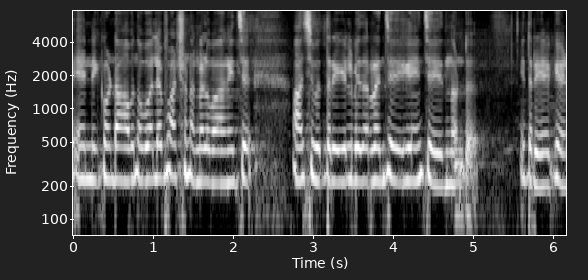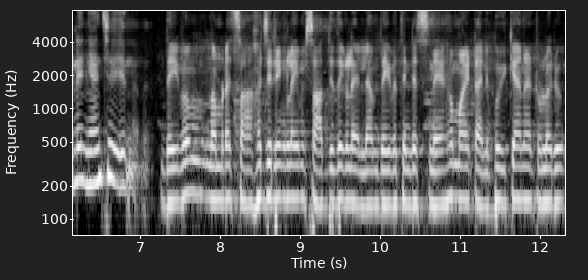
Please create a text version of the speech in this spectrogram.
എന്നെക്കൊണ്ടാവുന്ന പോലെ ഭക്ഷണങ്ങൾ വാങ്ങിച്ച് ആശുപത്രിയിൽ വിതരണം ചെയ്യുകയും ചെയ്യുന്നുണ്ട്. ഇത്രയൊക്കെയാണ് ഞാൻ ചെയ്യുന്നത്. ദൈവം നമ്മുടെ സാഹചര്യങ്ങളെയും സാധ്യതകളെയും എല്ലാം ദൈവത്തിന്റെ സ്നേഹമായിട്ട് അനുഭവിക്കാനായിട്ടുള്ളൊരു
